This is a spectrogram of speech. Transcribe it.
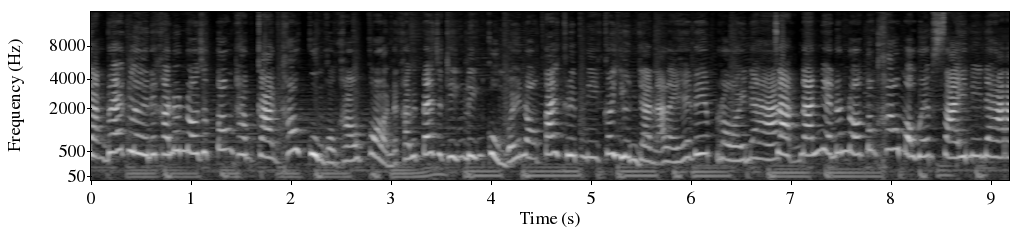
อย่างแรกเลยนะคะน้องๆจะต้องทำการเข้ากลุ่มของเขาก่อนนะคะพี่แป้งจะทิ้งลิงก์กลุ่มไว้ให้น้องใต้คลิปนี้ก็ยืนยันอะไรให้เรียบร้อยนะคะจากนั้นเนี่ยน้องๆต้องเข้ามาเว็บไซต์นี้นะคะ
